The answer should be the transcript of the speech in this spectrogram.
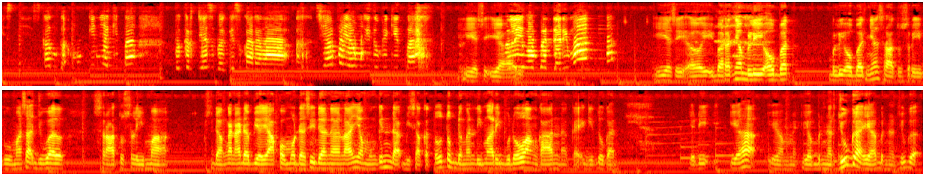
bisnis. Kan nggak mungkin ya kita bekerja sebagai sukarela siapa yang menghidupi kita? Iya sih iya. Beli obat dari mana? Iya sih, eh, ibaratnya beli obat beli obatnya 100.000 ribu, masa jual 105 sedangkan ada biaya akomodasi dan lain-lain yang mungkin tidak bisa ketutup dengan 5000 doang kan, nah, kayak gitu kan. Iya. Jadi ya ya ya benar juga ya, benar juga.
